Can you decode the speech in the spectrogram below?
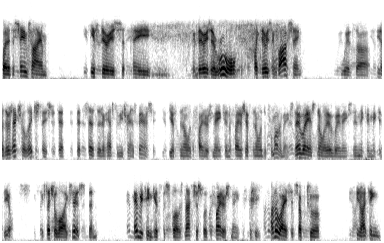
but at the same time, if there is a if there is a rule like there is in boxing, with uh, you know, there's actual legislation that that says that there has to be transparency. You have to know what the fighters make, and the fighters have to know what the promoter makes. And everybody has to know what everybody makes, and then they can make a deal. If such a law exists, then everything gets disclosed, not just what the fighters make. Otherwise, it's up to, a, you know, I think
